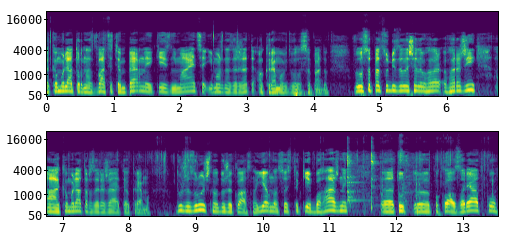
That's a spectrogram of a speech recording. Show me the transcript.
Акумулятор у нас 20 амперний, який знімається і можна заряджати окремо від велосипеду. Велосипед собі залишили в гаражі, а акумулятор заряджаєте окремо. Дуже зручно, дуже класно. Є в нас ось такий багажник. Е, Тут поклав зарядку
